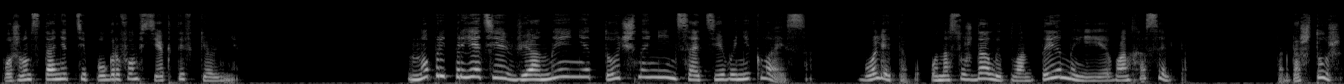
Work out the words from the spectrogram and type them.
Позже он станет типографом секты в Кёльне. Но предприятие в Вианене точно не инициатива Никлаеса. Более того, он осуждал и Плантена, и Ван Хассельта. Тогда что же?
